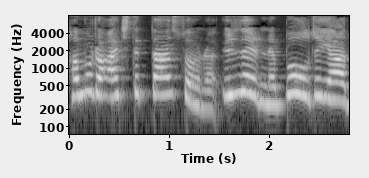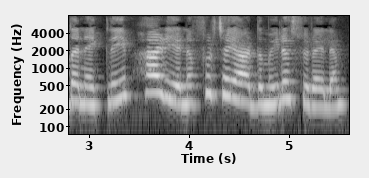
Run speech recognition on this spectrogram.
Hamuru açtıktan sonra üzerine bolca yağdan ekleyip her yerine fırça yardımıyla sürelim.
